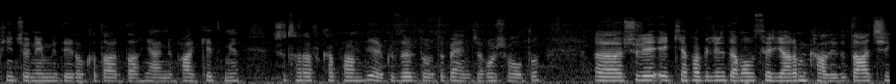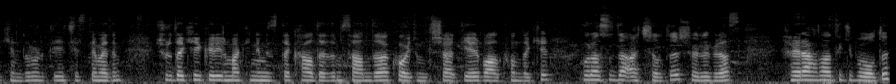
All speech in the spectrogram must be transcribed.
hiç önemli değil o kadar da yani fark etmiyor. Şu taraf kapandı ya güzel durdu bence hoş oldu. Ee, şuraya ek yapabilirdi ama bu sefer yarım kalıyordu. Daha çirkin durur diye hiç istemedim. Şuradaki grill makinemizi de kaldırdım sandığa koydum dışarı diğer balkondaki. Burası da açıldı. Şöyle biraz ferahladı gibi oldu.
